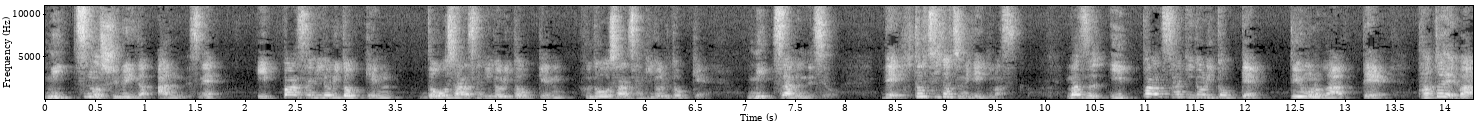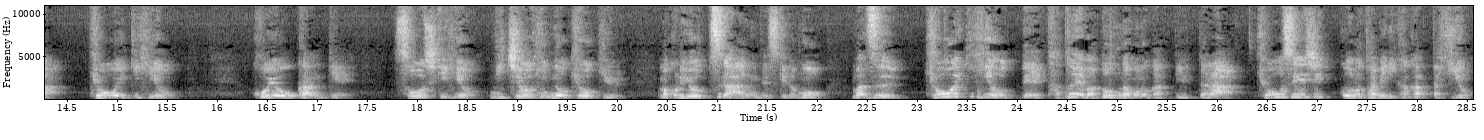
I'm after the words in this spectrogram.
3つの種類があるんですね。一般先取り特権、動産先取り特権、不動産先取り特権、3つあるんですよ。で、一つ一つ見ていきます。まず、一般先取り特権っていうものがあって、例えば、教育費用、雇用関係、葬式費用、日用品の供給。まあ、これ4つがあるんですけども、まず、教育費用って、例えばどんなものかって言ったら、強制執行のためにかかった費用。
